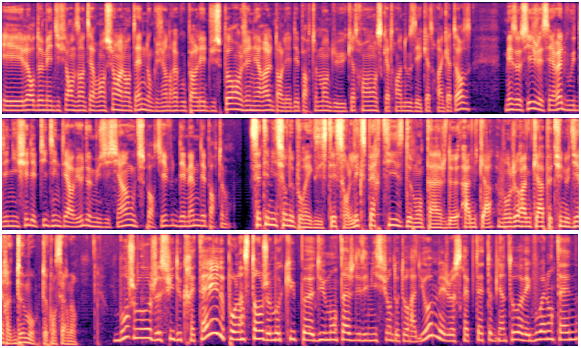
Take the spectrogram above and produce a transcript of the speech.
Et lors de mes différentes interventions à l'antenne, donc je viendrai vous parler du sport en général dans les départements du 91, 92 et 94. Mais aussi, j'essaierai de vous dénicher des petites interviews de musiciens ou de sportifs des mêmes départements. Cette émission ne pourrait exister sans l'expertise de montage de Anka. Bonjour Anka, peux-tu nous dire deux mots te concernant? Bonjour, je suis du Créteil. Pour l'instant, je m'occupe du montage des émissions d'Autoradio, mais je serai peut-être bientôt avec vous à l'antenne.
